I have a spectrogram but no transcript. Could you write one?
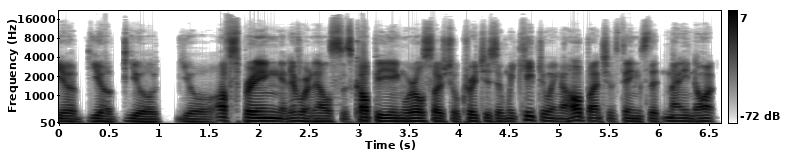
Your your your your offspring and everyone else is copying. We're all social creatures, and we keep doing a whole bunch of things that may not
